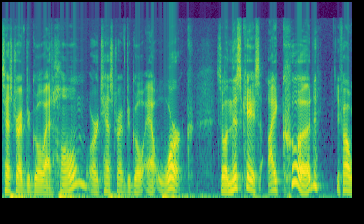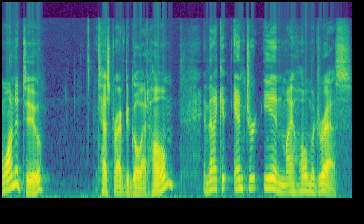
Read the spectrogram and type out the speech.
test drive to go at home or a test drive to go at work. So in this case, I could, if I wanted to, test drive to go at home, and then I could enter in my home address.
